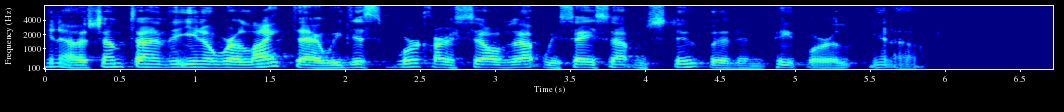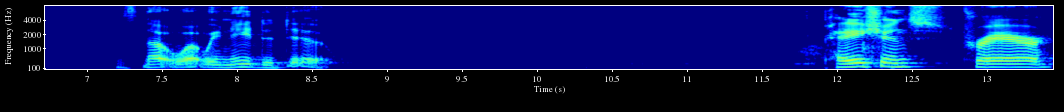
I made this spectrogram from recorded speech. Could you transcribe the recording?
You know, sometimes, you know, we're like that. We just work ourselves up. We say something stupid, and people are, you know, it's not what we need to do. Patience, prayer,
